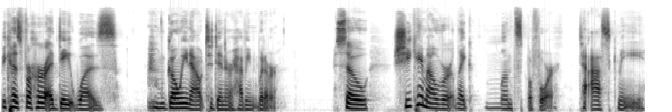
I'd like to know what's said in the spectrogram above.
Because for her, a date was going out to dinner, having whatever. So she came over like months before to ask me,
